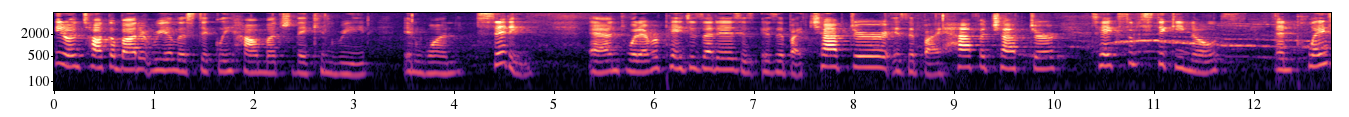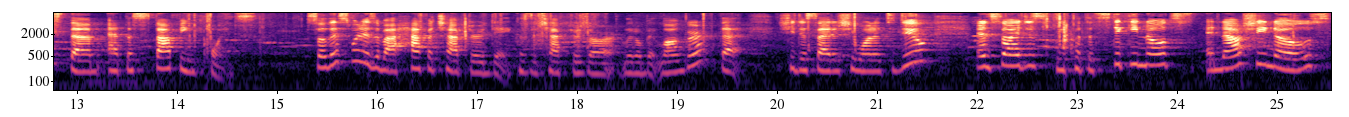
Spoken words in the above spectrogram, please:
you know, and talk about it realistically how much they can read in one sitting. And whatever pages that is, is, is it by chapter? Is it by half a chapter? Take some sticky notes and place them at the stopping points. So this one is about half a chapter a day because the chapters are a little bit longer that she decided she wanted to do. And so I just, we put the sticky notes and now she knows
